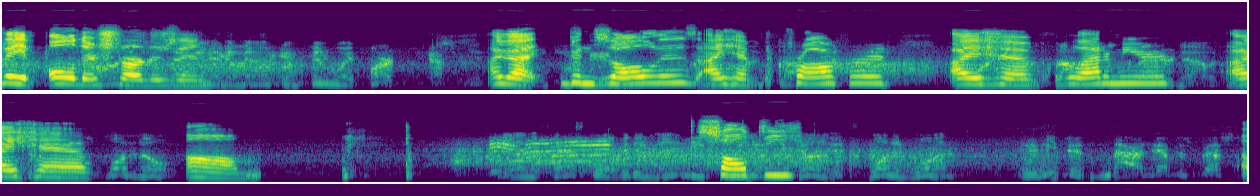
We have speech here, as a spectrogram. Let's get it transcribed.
They have all their starters in. I got Gonzalez. I have Crawford. I have Vladimir. I have um Salty. Uh,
